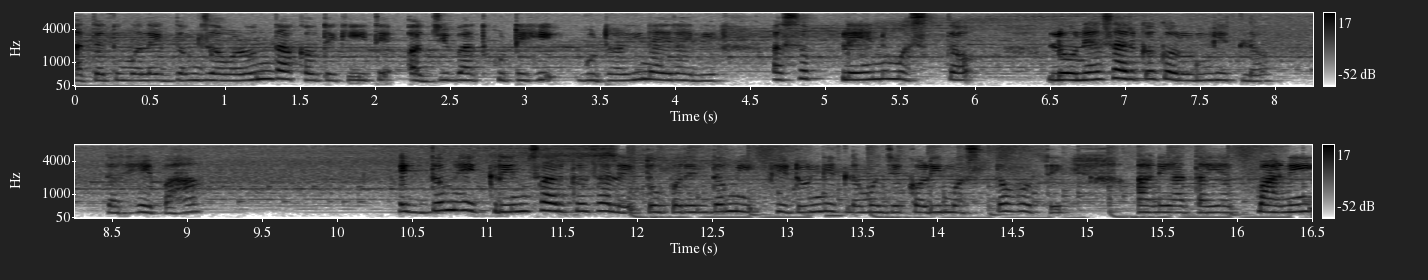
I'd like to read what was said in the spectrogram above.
आता तुम्हाला एकदम जवळून दाखवते की इथे अजिबात कुठेही गुठळी नाही राहिली. असं प्लेन मस्त लोण्यासारखं करून घेतलं. तर हे पहा. एकदम हे क्रीमसारखं झालं आहे तोपर्यंत मी फेटून घेतलं. म्हणजे कढी मस्त होते. आणि आता यात पाणी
